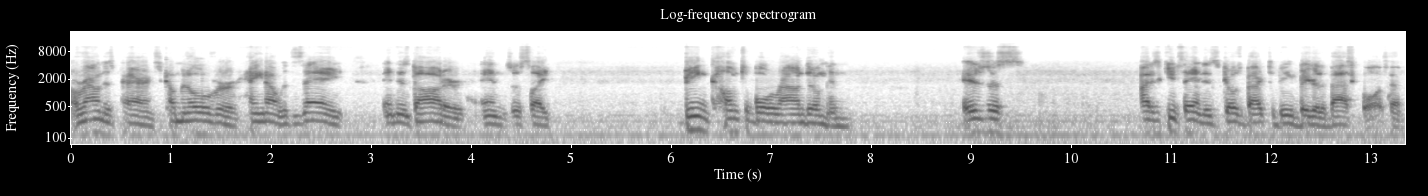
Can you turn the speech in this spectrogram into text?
around his parents, coming over, hanging out with Zay and his daughter, and just like being comfortable around him. And it's just, I just keep saying this goes back to being bigger than basketball with him.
